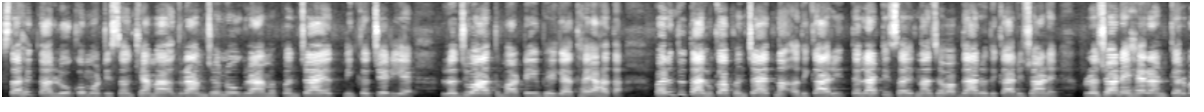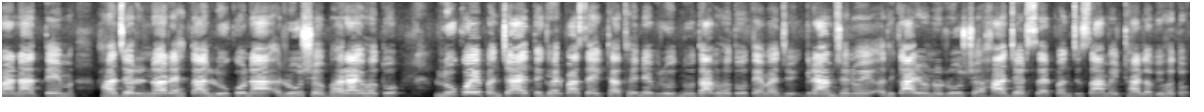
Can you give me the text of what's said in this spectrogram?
સહિતના લોકો મોટી સંખ્યામાં ગ્રામજનો, ગ્રામ પંચાયતની કચેરીએ રજૂઆત માટે ભેગા થયા પરંતુ તાલુકા પંચાયતના અધિકારી, તલાટી સહિતના જવાબદાર અધિકારી જાણે પ્રજાને હેરાન કરવાના તેમ હાજર ન રહેતા લોકોના રોષ ભરાયો હતો. લોકોએ પંચાયત ઘર પાસે એકઠા થઈને વિરોધ નોંધાવ્યો હતો. તેમજ ગ્રામજનોએ અધિકારીઓનો રોષ હાજર સરપંચ સામે ઠાલવ્યો હતો.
